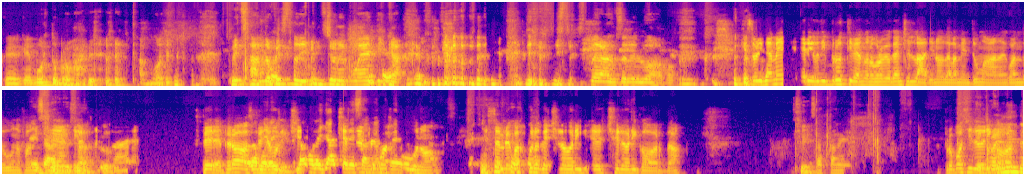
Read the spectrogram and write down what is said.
Che, che, è molto probabile in realtà, pensando a questa dimensione poetica di, di speranza nell'uomo. Che solitamente periodi brutti vengono proprio cancellati no? dalla mente umana quando uno fa un esatto, incidente. Esatto. Spere, però speriamo che c'è, c'è sempre qualcuno, c'è sempre qualcuno che ce lo, ce lo ricorda. Sì. Esattamente. A proposito di ricordi,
